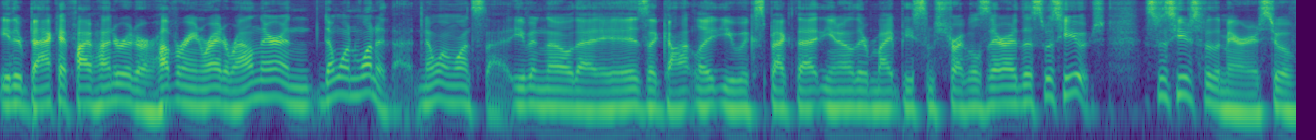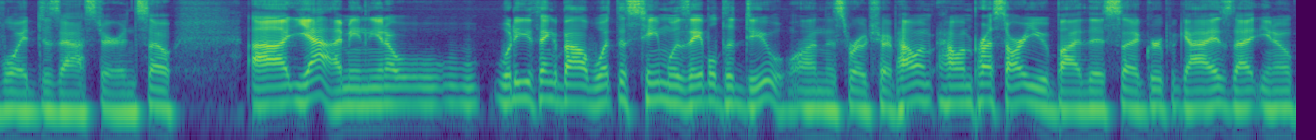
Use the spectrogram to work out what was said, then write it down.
either back at 500 or hovering right around there. And no one wanted that. No one wants that. Even though that is a gauntlet, you expect that you know there might be some struggles there. This was huge. This was huge for the Mariners to avoid disaster. And so. Uh, yeah, I mean, you know, what do you think about what this team was able to do on this road trip? How how impressed are you by this uh, group of guys that you know,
